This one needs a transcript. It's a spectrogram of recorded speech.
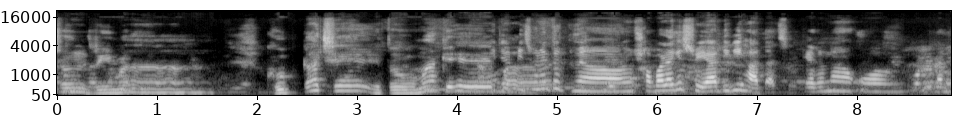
চন্দ্রিমা। খুব কাছে তোমাকে এটার পিছনে তো সবার আগে শ্রেয়া দিদি হাত আছে। কেননা মানে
